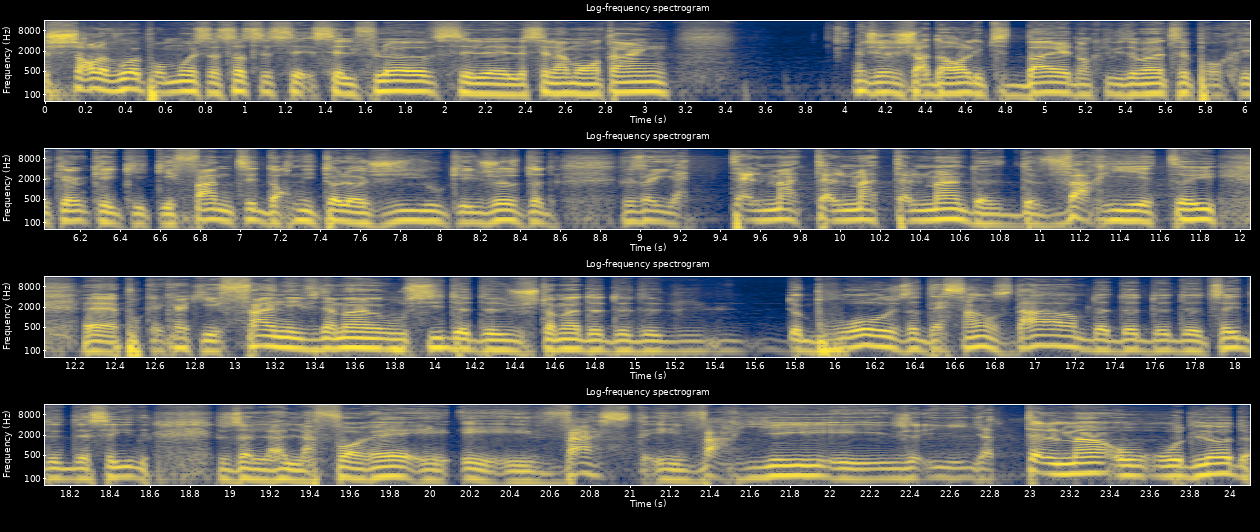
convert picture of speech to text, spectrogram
Charlevoix, pour moi, c'est ça. c'est- le fleuve, c'est le- c'est la montagne. J'adore les petites bêtes, donc évidemment, pour quelqu'un qui, qui- est fan d'ornithologie ou qui est juste de. Je veux dire, il y a tellement, tellement, tellement de, de variétés. Euh, pour quelqu'un qui est fan, évidemment, aussi de, de- justement de. de, de- bois, d'essence d'arbres, de, de, de, d'essayer. la, la forêt est, vaste et variée et il y a tellement au- au-delà de.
